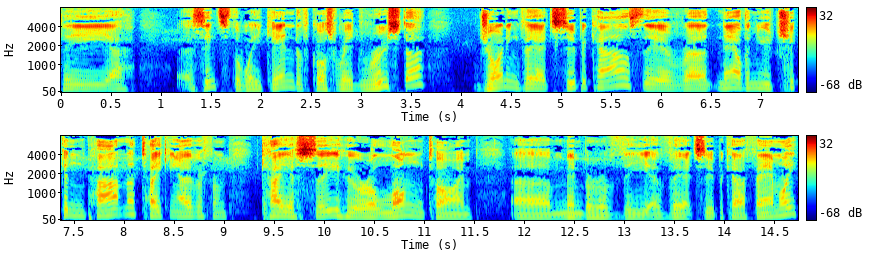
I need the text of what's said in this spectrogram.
the uh, uh, since the weekend. Of course, Red Rooster joining V8 Supercars. They're uh, now the new chicken partner, taking over from KFC, who are a long time member of the V8 Supercar family.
